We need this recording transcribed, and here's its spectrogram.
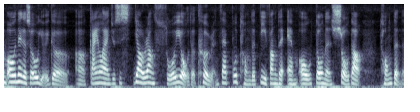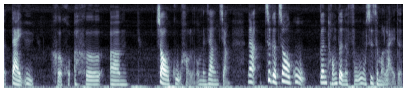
MO 那个时候有一个呃 guideline，就是要让所有的客人在不同的地方的 MO 都能受到同等的待遇和和嗯照顾。好了，我们这样讲，那这个照顾跟同等的服务是怎么来的？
